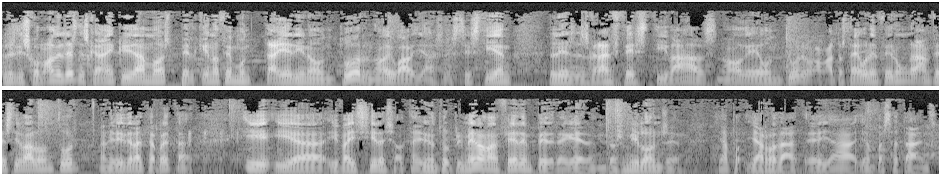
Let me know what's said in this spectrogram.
les discomòbils estes que anaven cridant-nos, per què no fem un Tallarina on tour, no? Igual ja existien les, els grans festivals, no? Que on tour, igual, nosaltres també volem fer un gran festival on tour a nivell de la terreta. I, i, uh, i va així d'això, el Tallarina on tour. Primer el van fer en Pedreguer, en 2011, ja, ja rodat, eh? ja, ja han passat anys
